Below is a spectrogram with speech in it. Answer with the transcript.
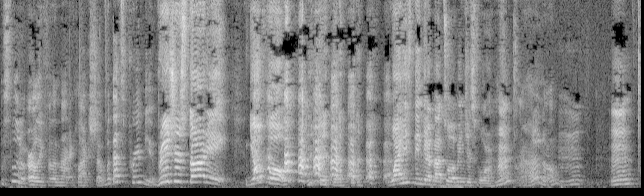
it's a little early for the nine o'clock show, but that's preview. Richard started. Your fault. Why he's thinking about 12 inches for? Huh? I don't know. Mm.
